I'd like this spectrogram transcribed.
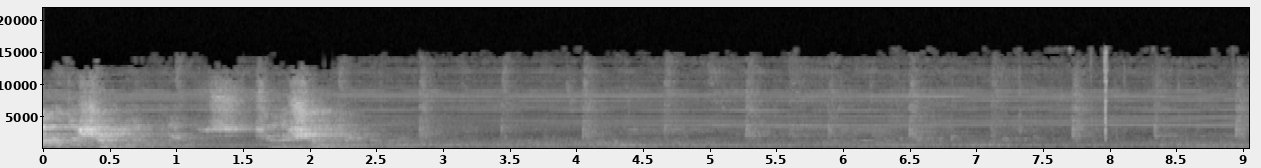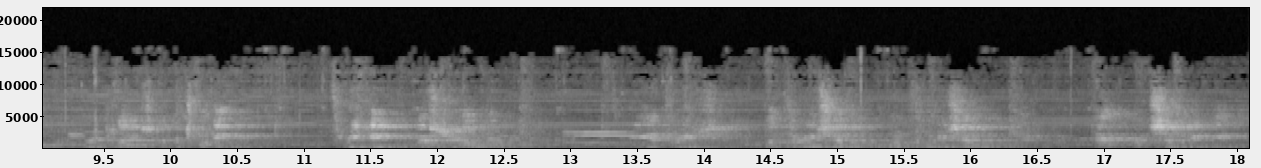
out the shoulder, please, to the shoulder. For class number 20, three gait Western Open. Three entries, 137, 147, and 178.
